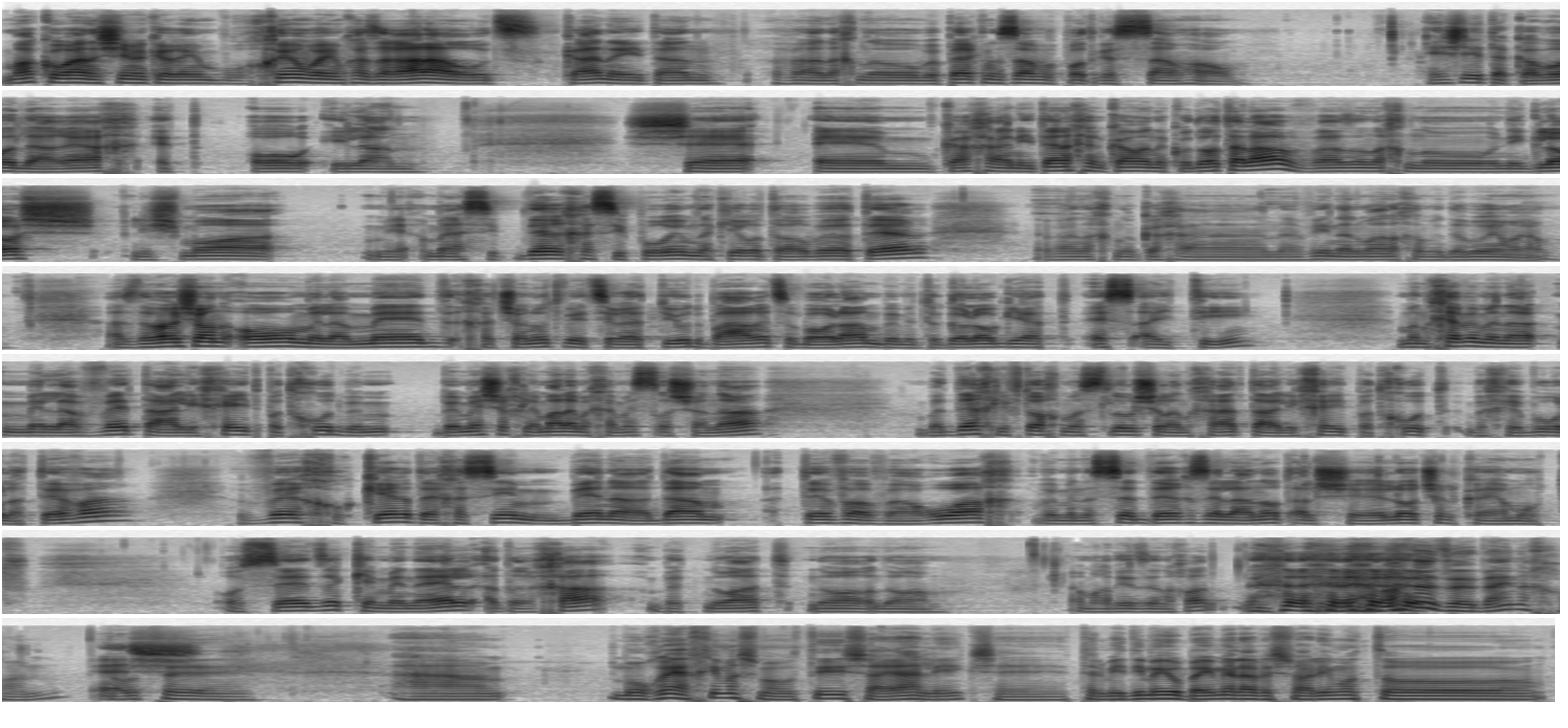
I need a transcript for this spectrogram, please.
מה קורה אנשים יקרים? ברוכים הבאים חזרה לערוץ, כאן איתן, ואנחנו בפרק נוסף בפודקאסט somehow. יש לי את הכבוד לארח את אור אילן, שככה אני אתן לכם כמה נקודות עליו, ואז אנחנו נגלוש לשמוע. דרך הסיפורים, נכיר אותו הרבה יותר, ואנחנו ככה נבין על מה אנחנו מדברים היום. אז דבר ראשון, אור מלמד חדשנות ויצירתיות בארץ ובעולם במתודולוגיית SIT, מנחה ומלווה תהליכי התפתחות במשך למעלה מ-15 שנה, בדרך לפתוח מסלול של הנחיית תהליכי התפתחות בחיבור לטבע, וחוקר את היחסים בין האדם, הטבע והרוח, ומנסה דרך זה לענות על שאלות של קיימות. עושה את זה כמנהל הדרכה בתנועת נוער נועם. אמרתי את זה נכון? אמרת את זה די נכון. יש. המורה הכי משמעותי שהיה לי, כשתלמידים היו באים אליו ושואלים אותו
